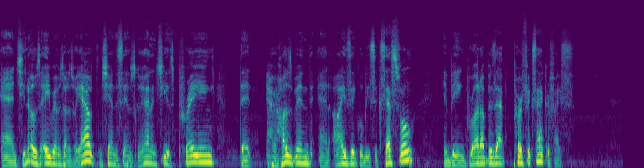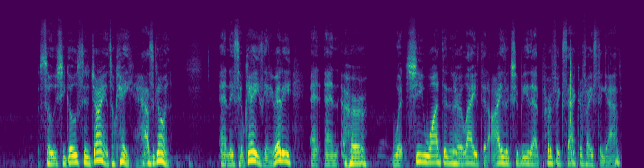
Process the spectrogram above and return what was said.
and she knows Abraham is on his way out and she understands what's going on and she is praying that her husband and Isaac will be successful in being brought up as that perfect sacrifice. So she goes to the giants, okay, how's it going? And they say, okay, he's getting ready. And, and her, what she wanted in her life, that Isaac should be that perfect sacrifice to God,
